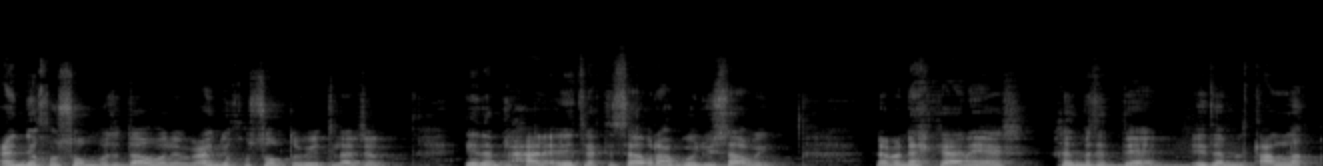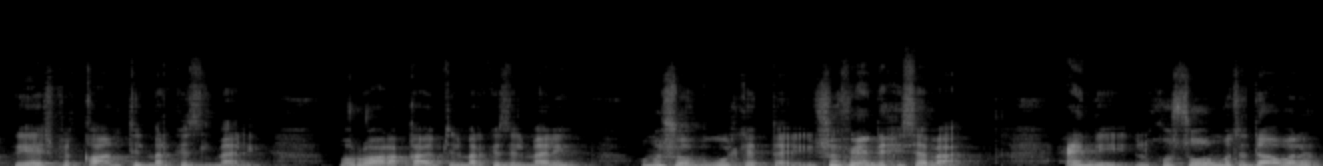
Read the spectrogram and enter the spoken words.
عندي خصوم متداولة وعندي خصوم طويلة الأجل. إذا بالحالة آلية الاحتساب راح أقول يساوي. لما نحكي عن إيش؟ خدمة الدين. إذا بنتعلق بإيش؟ بقائمة المركز المالي. بنروح على قائمة المركز المالي وبنشوف بقول كالتالي. شو في عندي حسابات؟ عندي الخصوم المتداولة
